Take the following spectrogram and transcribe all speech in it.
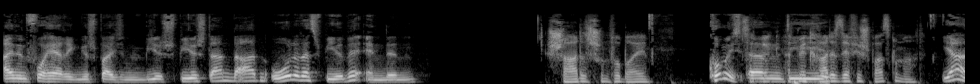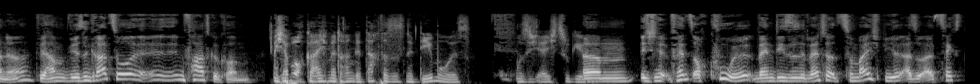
einen vorherigen gespeicherten Spielstand laden oder das Spiel beenden? Schade ist schon vorbei. Komisch, Das hat, ähm, mir, hat die, mir gerade sehr viel Spaß gemacht. ja, ne? Wir haben, wir sind gerade so in Fahrt gekommen. Ich habe auch gar nicht mehr dran gedacht, dass es eine Demo ist. Muss ich ehrlich zugeben. Ähm, ich fänd's auch cool, wenn dieses Adventure zum Beispiel, also als Text,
